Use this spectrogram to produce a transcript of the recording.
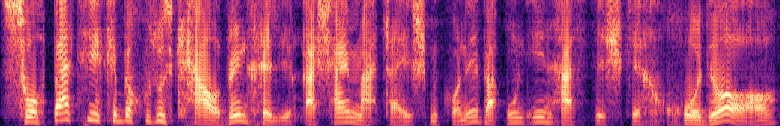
صحبتیه که به خصوص کالوین خیلی قشنگ مطرحش می‌کنه و اون این هستش که خدا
